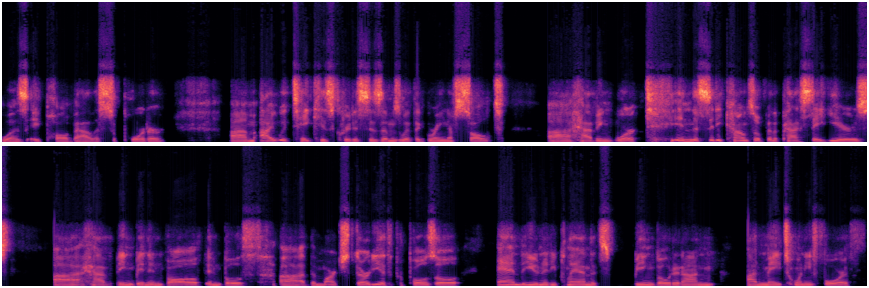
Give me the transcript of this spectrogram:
was a Paul Vallas supporter. Um, I would take his criticisms with a grain of salt. Uh, having worked in the city council for the past eight years, uh, having been involved in both uh, the March 30th proposal and the unity plan that's being voted on on May 24th,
